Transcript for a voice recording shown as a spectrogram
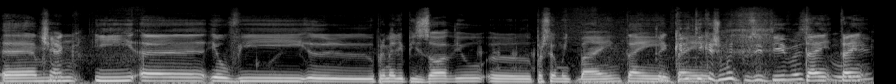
Um, Check. E eh, eu vi eh, o primeiro episódio, eh, pareceu muito bem. Tem, Tem críticas muito positivas. tem, tem,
